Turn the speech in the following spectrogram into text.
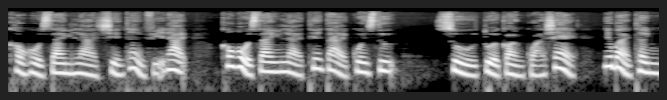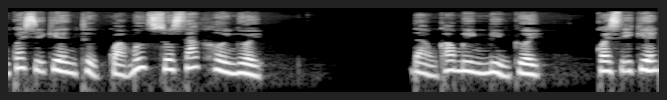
Không hổ danh là chiến thần vĩ đại, không hổ danh là thiên tài quân sự. Dù tuổi còn quá trẻ, nhưng bản thân Quách Sĩ Kiên thực quá mức xuất sắc hơi người. Đào Khang Minh mỉm cười. Quách Sĩ Kiên,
